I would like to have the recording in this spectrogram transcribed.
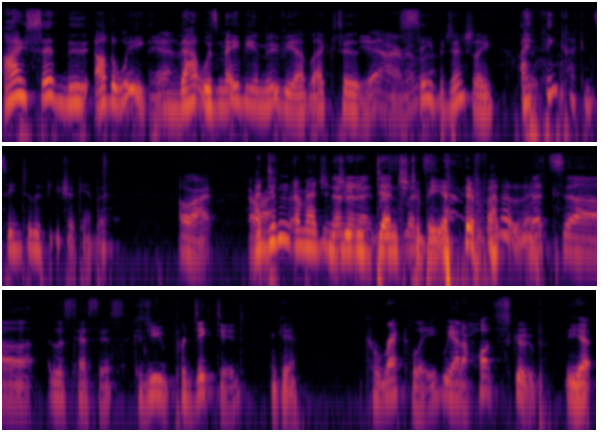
I said the other week Yeah. that was maybe a movie I'd like to Yeah, see potentially. I think I can see into the future, Cambo. All right. all I right. didn't imagine No, no, Judy no, let's- Dench to let's- be there, but I don't know. Let's uh, let's test this because you predicted Okay. correctly. We had a hot scoop Yep.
